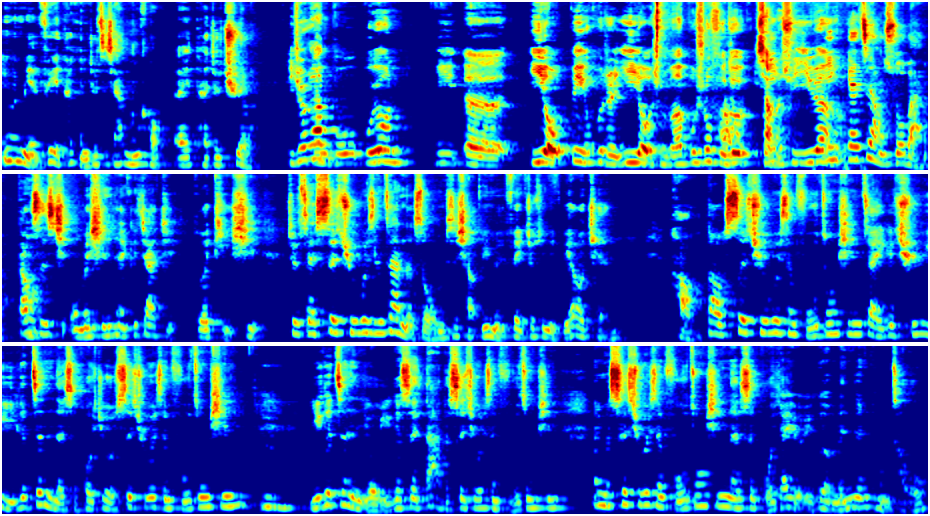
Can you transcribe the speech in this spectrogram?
因为免费，他可能就在家门口，哎，他就去了。也就是他不不用一呃一有病或者一有什么不舒服哦就想着去医院了。应该这样说吧，当时我们形成一个价格体系，就在社区卫生站的时候，我们是小病免费，就是你不要钱。好，到社区卫生服务中心，在一个区域一个镇的时候，就有社区卫生服务中心。嗯一个镇有一个是大的社区卫生服务中心，那么社区卫生服务中心呢是国家有一个门诊统筹，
